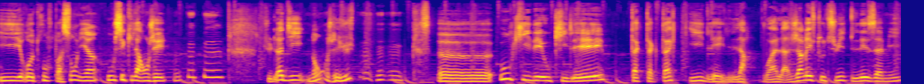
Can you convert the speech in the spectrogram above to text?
Il retrouve pas son lien. Où c'est qu'il a rangé? Tu l'as dit Non, je l'ai juste. Euh, où qu'il est, où qu'il est tac tac tac, il est là. Voilà, j'arrive tout de suite les amis.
